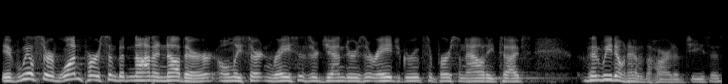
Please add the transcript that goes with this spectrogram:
If we'll serve one person but not another, only certain races or genders or age groups or personality types, then we don't have the heart of Jesus.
